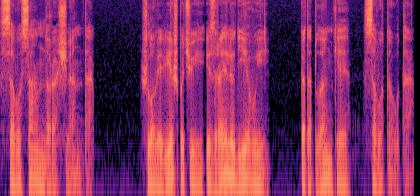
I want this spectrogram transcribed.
savo sandorą šventą. Šlovė viešpačiui Izraelio Dievui, kad aplankė savo tautą.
